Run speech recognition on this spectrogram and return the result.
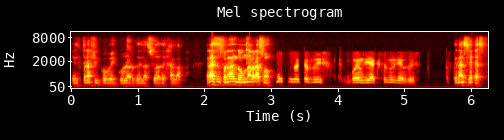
el tráfico vehicular de la ciudad de Jalapa. Gracias, Fernando. Un abrazo. Muchas gracias, Luis. Buen día. Que estés muy bien, Luis. Gracias.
